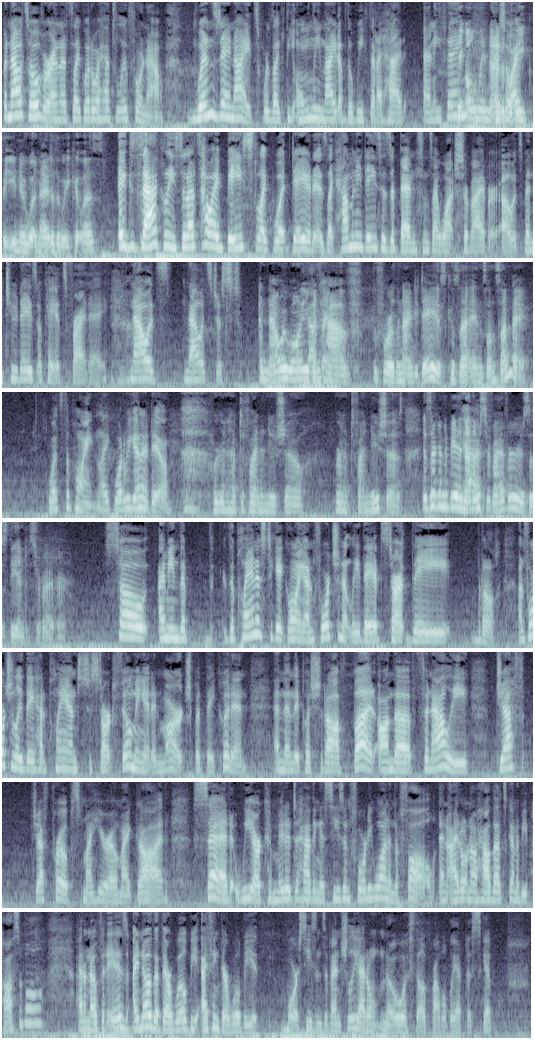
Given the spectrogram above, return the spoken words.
but now it's over, and it's like, what do I have to live for now? Wednesday nights were like the only night of the week that I had anything. the only night And of so the I- week that you knew what night of the week it was Exactly. So that's how I based like what day it is. Like how many days has it been since I watched Survivor? Oh, it's been 2 days. Okay, it's Friday. Now it's now it's just And now we won't even have before the 90 days because that ends on Sunday. what's the point? Like what are we going to do? We're going to have to find a new show. We're going to have to find new shows. Is there going to be another Yeah. Survivor or is this the end of Survivor? So, I mean, the the plan is to get going. Unfortunately, they had start they blah. unfortunately they had planned to start filming it in March, but they couldn't, and then they pushed it off. But on the finale, Jeff Jeff Probst, my hero, my god, said we are committed to having a season 41 in the fall, and I don't know how that's going to be possible. I don't know if it is. Mm. I know that there will be. I think there will be more seasons eventually. I don't know if they'll probably have to skip,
